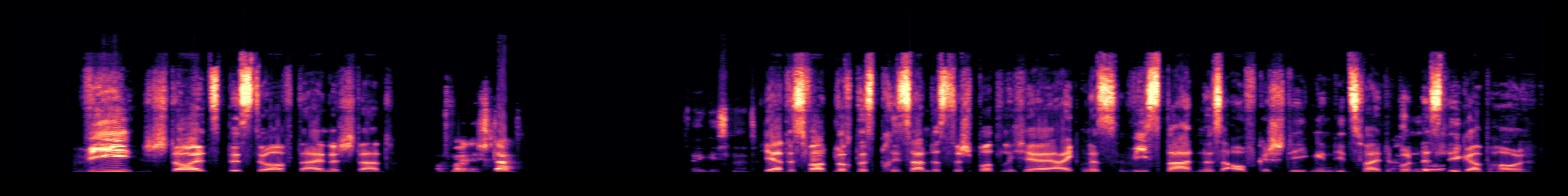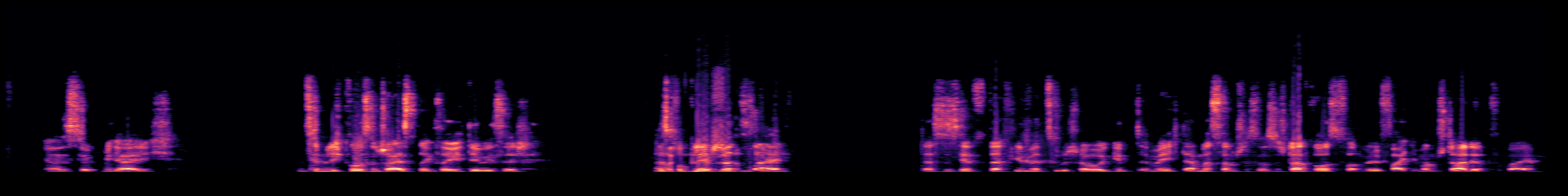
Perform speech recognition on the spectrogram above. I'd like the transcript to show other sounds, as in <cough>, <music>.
Wie stolz bist du auf deine Stadt? Auf meine Stadt. Check ich nicht. Ja, das war doch das brisanteste sportliche Ereignis. Wiesbaden ist aufgestiegen in die zweite Ach. Bundesliga, Paul. Ja, das juckt mich eigentlich einen ziemlich großen Scheißdreck, sage ich dir, wie es ist. Das Okay, Problem wird sein, dass es jetzt da viel mehr Zuschauer gibt. Und wenn ich damals samstags aus der Stadt rausfahren will, fahre ich immer am Stadion vorbei.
